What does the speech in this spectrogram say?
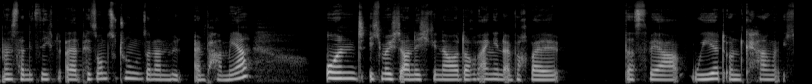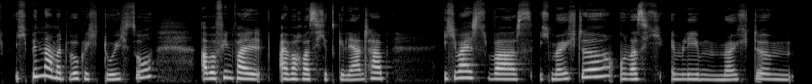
Und das hat jetzt nicht mit einer Person zu tun, sondern mit ein paar mehr. Und ich möchte auch nicht genau darauf eingehen, einfach weil das wäre weird und kann, ich, ich bin damit wirklich durch so. Aber auf jeden Fall einfach, was ich jetzt gelernt habe. Ich weiß, was ich möchte und was ich im Leben möchte,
